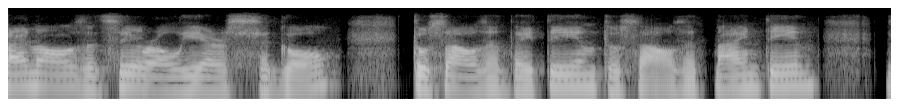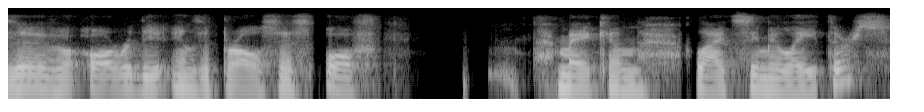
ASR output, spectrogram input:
i know that several years ago 2018 2019 they were already in the process of making flight simulators,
